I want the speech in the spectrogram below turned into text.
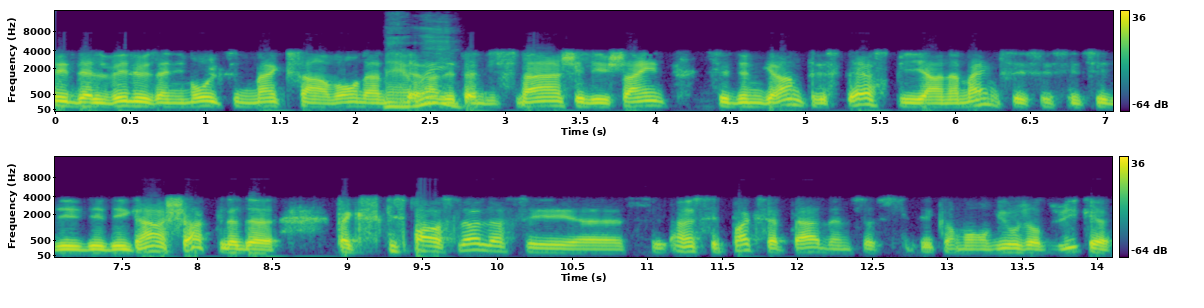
d'élever les animaux ultimement qui s'en vont dans Ben différents oui. établissements, chez les chaînes, c'est d'une grande tristesse. Puis il y en a même, c'est c'est- c'est- c'est des, des, des grands chocs là, de, fait que ce qui se passe là, là, c'est euh, un, c'est pas acceptable dans une société comme on vit aujourd'hui que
